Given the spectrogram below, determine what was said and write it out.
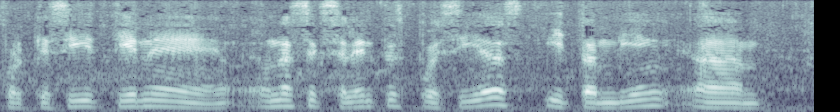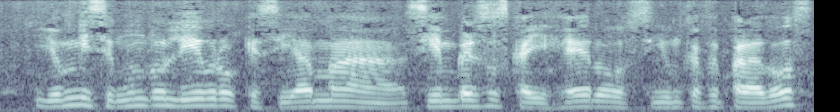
porque sí tiene unas excelentes poesías y también yo mi segundo libro que se llama 100 versos callejeros y un café para dos,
